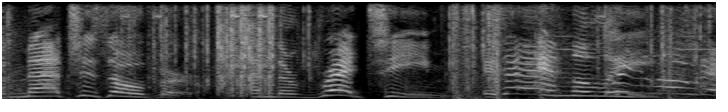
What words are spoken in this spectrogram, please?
The match is over. And the red team is in the lead. Reloading!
